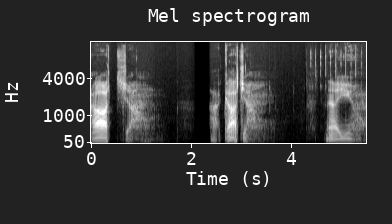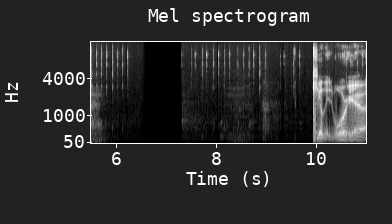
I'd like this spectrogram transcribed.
Gotcha. I gotcha. Now you his warrior.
